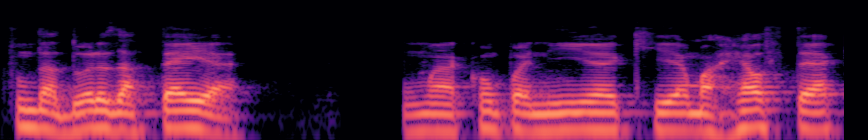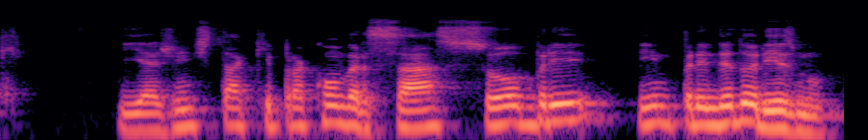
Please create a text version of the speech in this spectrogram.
fundadoras da TEA, uma companhia que é uma health tech e a gente está aqui para conversar sobre empreendedorismo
